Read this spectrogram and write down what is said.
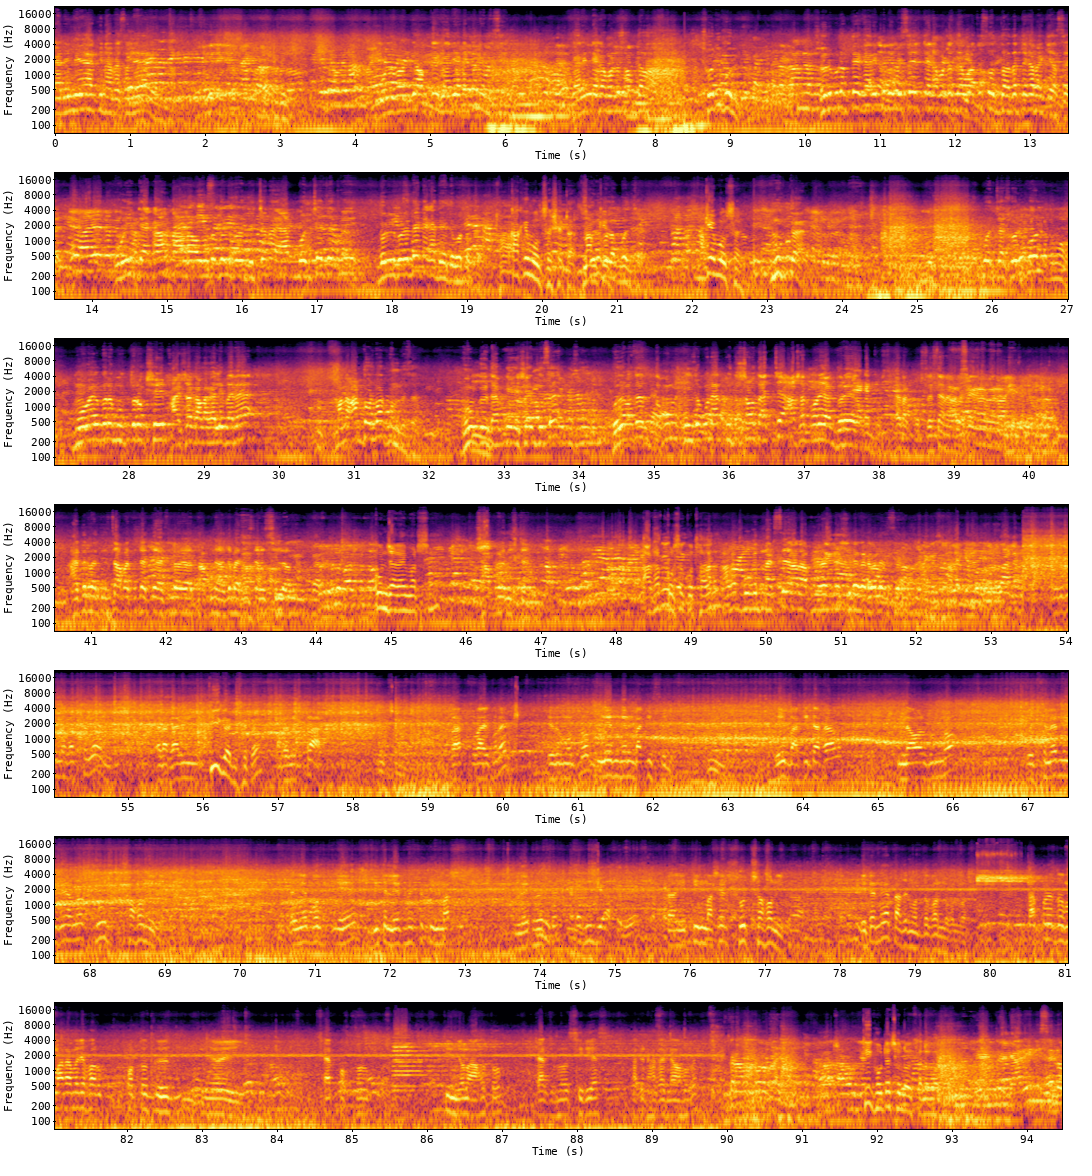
গাড়ি নিয়ে কিনা বেচা নিয়ে মনে করেন কি আপনি গাড়ি একটা কিনে নিচ্ছে গাড়ির টাকা পয়সা সব দেওয়া আছে। শরীফুল। শরীফুল থেকে গাড়ি কিনে নিচ্ছে টাকা পয়সা দেওয়া আছে চোদ্দ হাজার টাকা বাকি আছে। ওই টাকা না দেওয়া মতো দলিল করে দিচ্ছে না। এক বলছে যে তুমি দলিল করে দে টাকা দিয়ে দেবো কাকে বলছে সেটা? নাম কি? বলছে। কে বলছে? মুক্তার। বলছে শরীফুল মোবাইল করে মুক্তরক সেই ফায়সা গালাগালি বেড়ে মানে আট দশবার ফোন দিছে। হুমকি ধামকি এসে দিছে। বুঝতে পারছেন? তখন এই যখন এক প্রতিষ্ঠানে যাচ্ছে আসার পরে এক ধরে অ্যাটাক করছে। হাতের বাতি চাপাতি চাতে আসলো আপনি বাতি স্ট্যান্ড ছিল। কোন জায়গায় মারছে? সাপড়ে স্ট্যান্ড আঘাত করছে কোথায়? আমার বুকে মারছে আর আপনারা সিধা কাটা একটা গাড়ি কি গাড়ি সেটা? ট্রাক ট্রাক ক্রয় করে এদের মধ্যে লেনদেন বাকি ছিল। এই বাকি টাকা নেওয়ার জন্য ওই ছেলে নিবে হলো সুদ সহ নিবে। এ বলতে দিতে লেট হয়েছে তিন মাস। লেট হয়েছে। তা এই তিন মাসের সুদ সহ নিবে। এটা নিয়ে তাদের মধ্যে গণ্ডগোল তারপরে তো মারামারি হওয়ার পর তো এই এক পক্ষ তিনজন আহত। একজন সিরিয়াস তাকে ঢাকায় নেওয়া হবে। কি ঘটেছিল ওইখানে বল? গাড়ি নিছিল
